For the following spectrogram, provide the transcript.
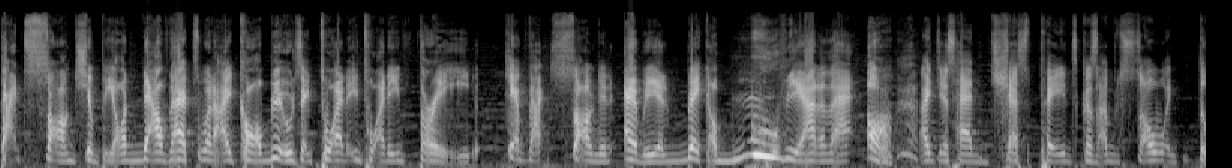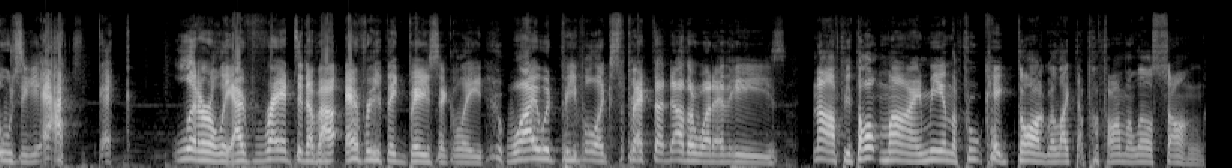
That song should be on Now That's What I Call Music 2023 give that song an Emmy and make a movie out of that. Oh, I just had chest pains because I'm so enthusiastic. Literally, I've ranted about everything basically. Why would people expect another one of these? Now, if you don't mind, me and the fruitcake dog would like to perform a little song.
